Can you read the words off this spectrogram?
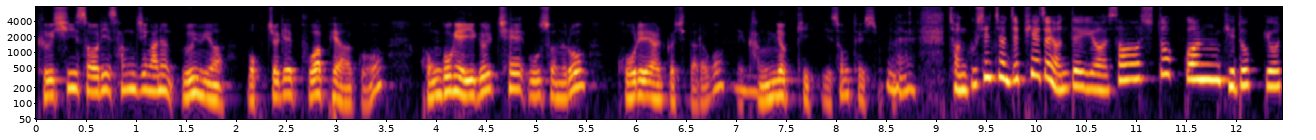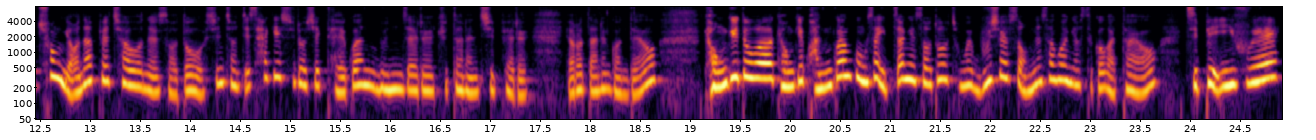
그 시설이 상징하는 의미와 목적에 부합해야 하고 공공의 이익을 최우선으로 고려해야 할 것이다라고 강력히 이 성토했습니다. 네. 전국 신천지 피해자 연대에 이어서 수도권 기독교 총연합회 차원에서도 신천지 사기 수료식 대관 문제를 규탄하는 집회를 열었다는 건데요. 경기도와 경기관광공사 입장에서도 정말 무시할 수 없는 상황이었을 것 같아요. 집회 이후에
